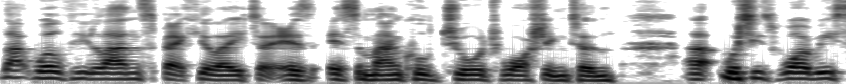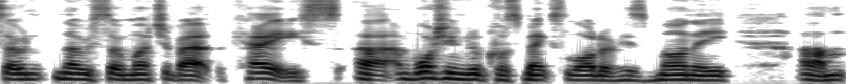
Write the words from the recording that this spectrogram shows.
that wealthy land speculator is, is a man called George Washington, uh, which is why we so know so much about the case. Uh, and Washington, of course, makes a lot of his money um,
